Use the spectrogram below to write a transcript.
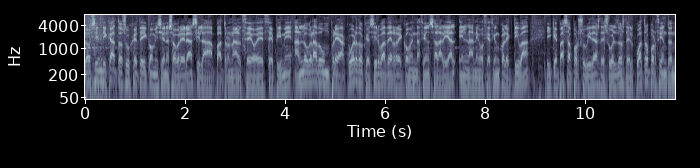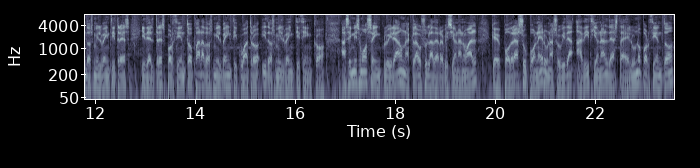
Los sindicatos UGT y comisiones obreras y la patronal COE-CEPIME han logrado un preacuerdo que sirva de recomendación salarial en la negociación colectiva y que pasa por subidas de sueldos del 4% en 2023 y del 3% para 2024 y 2025. Asimismo, se incluirá una cláusula de revisión anual que podrá suponer una subida adicional de hasta el 1%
